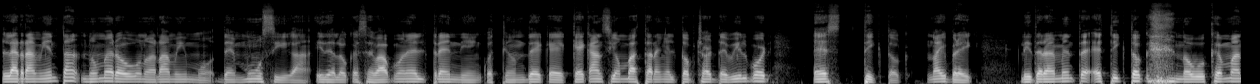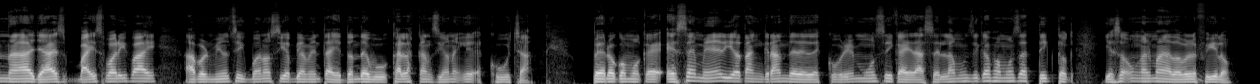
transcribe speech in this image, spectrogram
la herramienta número uno ahora mismo de música y de lo que se va a poner trending en cuestión de que qué canción va a estar en el top chart de Billboard es TikTok. No hay break. Literalmente es TikTok, no busquen más nada, ya es by Spotify, Apple Music. Bueno, sí, obviamente ahí es donde buscan las canciones y escucha. Pero como que ese medio tan grande de descubrir música y de hacer la música famosa es TikTok. Y eso es un arma de doble filo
